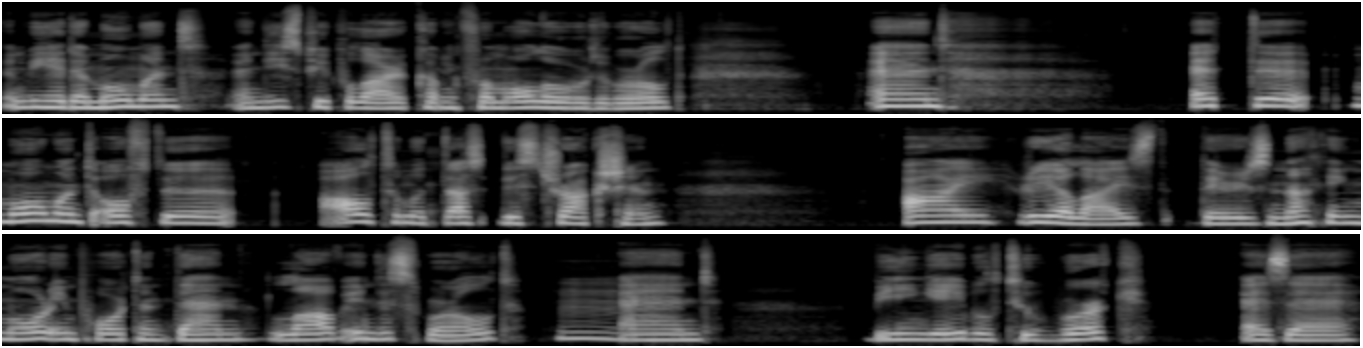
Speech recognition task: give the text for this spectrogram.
And we had a moment, and these people are coming from all over the world. And at the moment of the ultimate destruction, I realized there is nothing more important than love in this world mm. and being able to work as a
